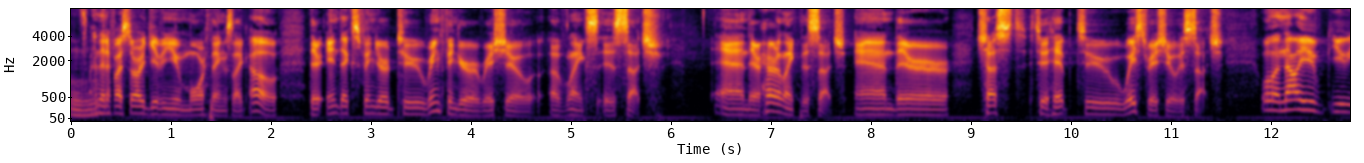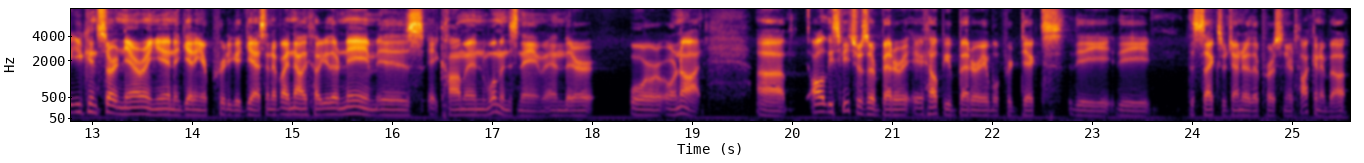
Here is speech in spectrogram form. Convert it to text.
Mm-hmm. And then if I started giving you more things like, oh, their index finger to ring finger ratio of lengths is such, and their hair length is such, and their chest to hip to waist ratio is such. Well, and now you, you you can start narrowing in and getting a pretty good guess. And if I now tell you their name is a common woman's name, and they're or or not, uh, all these features are better help you better able predict the the the sex or gender of the person you're talking about.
